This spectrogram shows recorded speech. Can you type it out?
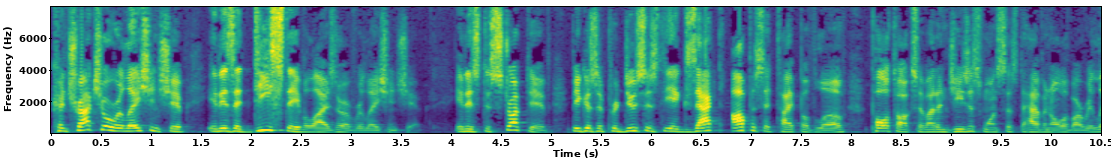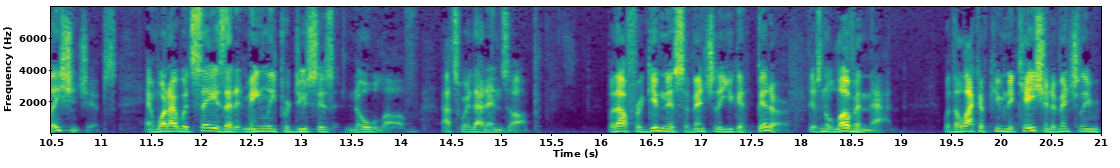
contractual relationship, it is a destabilizer of relationship. It is destructive because it produces the exact opposite type of love Paul talks about and Jesus wants us to have in all of our relationships. And what I would say is that it mainly produces no love. That's where that ends up. Without forgiveness, eventually you get bitter. There's no love in that. With a lack of communication, eventually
